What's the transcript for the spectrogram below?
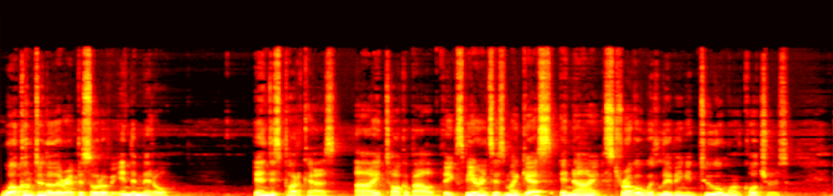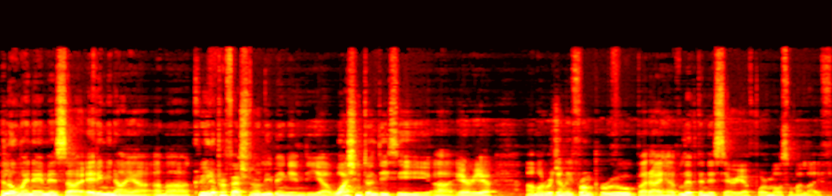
Welcome to another episode of In the Middle. In this podcast, I talk about the experiences my guests and I struggle with living in two or more cultures. Hello, my name is uh, Eddie Minaya. I'm a creative professional living in the uh, Washington, D.C. Uh, area. I'm originally from Peru, but I have lived in this area for most of my life.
